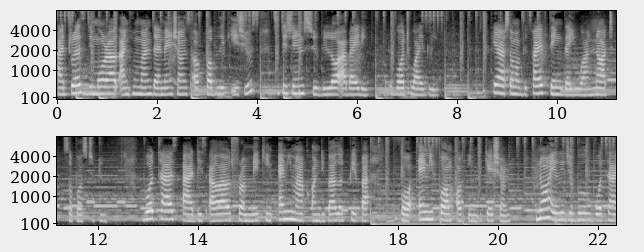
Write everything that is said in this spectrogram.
address the moral and human dimensions of public issues. Citizens should be law abiding. Vote wisely. Here are some of the five things that you are not supposed to do. Voters are disallowed from making any mark on the ballot paper for any form of indication. No eligible voter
